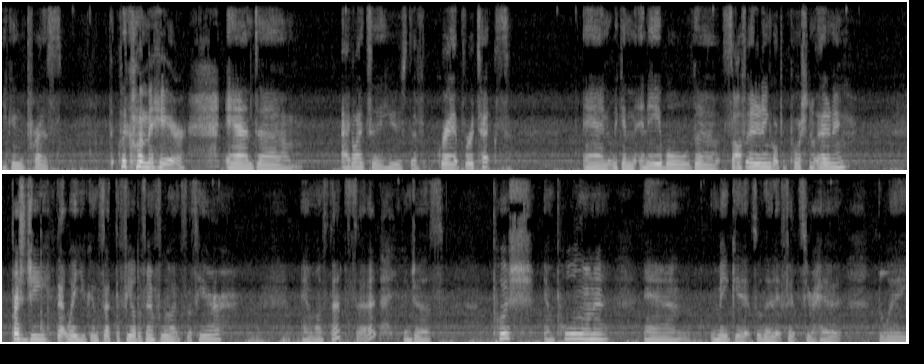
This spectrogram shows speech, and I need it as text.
you can press, click on the hair, and um, like to use the grab vertex and we can enable the soft editing or proportional editing. Press G, that way you can set the field of influences here. And once that's set, you can just push and pull on it and make it so that it fits your head the way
